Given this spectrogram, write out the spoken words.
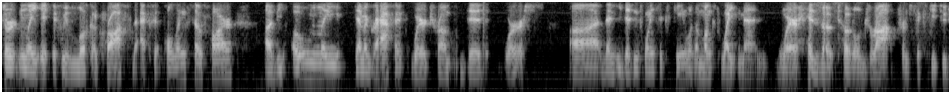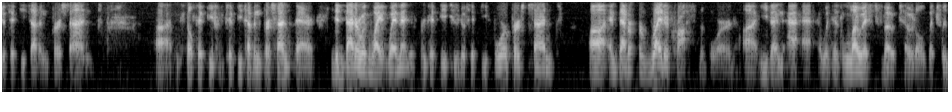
certainly if we look across the exit polling so far, uh, the only demographic where Trump did worse uh, than he did in 2016 was amongst white men, where his vote total dropped from 62 to 57 percent. Uh, still 50 57 percent there. He did better with white women from 52 to 54 percent, uh, and better right across the board, uh, even at, at, with his lowest vote total, which was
